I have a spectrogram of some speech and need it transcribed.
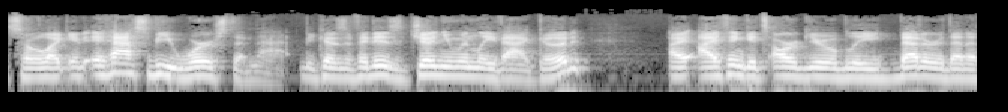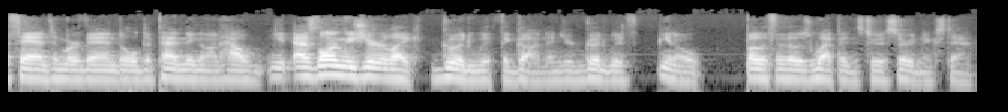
So, like, it, it has to be worse than that, because if it is genuinely that good, I, I think it's arguably better than a Phantom or Vandal, depending on how, as long as you're, like, good with the gun and you're good with, you know, both of those weapons to a certain extent.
